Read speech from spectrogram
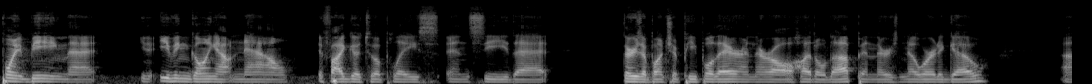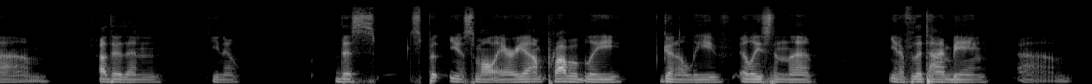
point being that you know, even going out now, if I go to a place and see that there's a bunch of people there and they're all huddled up and there's nowhere to go, um, other than you know this sp- you know small area, I'm probably gonna leave at least in the you know for the time being um,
